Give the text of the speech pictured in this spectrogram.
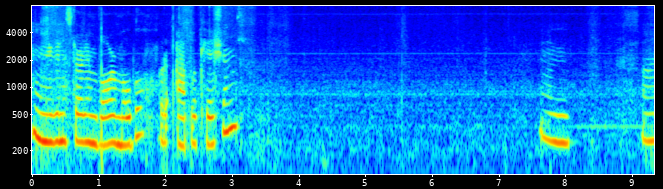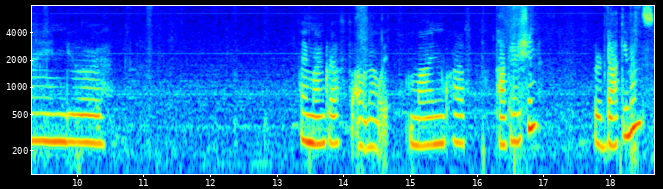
And you're going to start in VAR Mobile. Go to Applications. And find your... Find Minecraft. Oh no, wait. Minecraft Pocket Edition. Go to Documents.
